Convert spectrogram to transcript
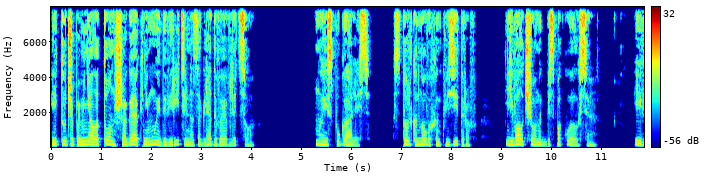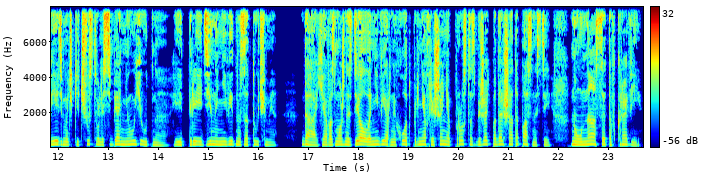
И тут же поменяла тон, шагая к нему и доверительно заглядывая в лицо. Мы испугались. Столько новых инквизиторов. И волчонок беспокоился. И ведьмочки чувствовали себя неуютно, и триедины не видно за тучами. Да, я, возможно, сделала неверный ход, приняв решение просто сбежать подальше от опасностей, но у нас это в крови.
